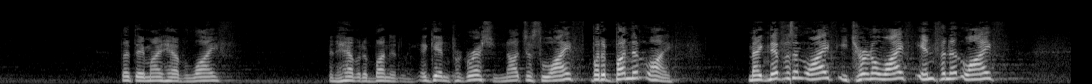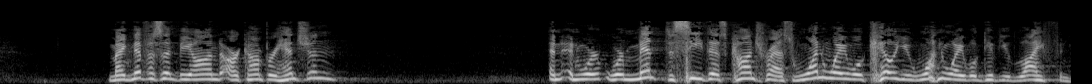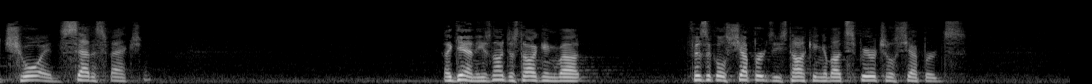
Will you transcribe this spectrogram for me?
that they might have life and have it abundantly. Again, progression, not just life, but abundant life. Magnificent life, eternal life, infinite life. Magnificent beyond our comprehension, and, and we're, we're meant to see this contrast. One way will kill you, one way will give you life and joy and satisfaction. Again, he's not just talking about physical shepherds, he's talking about spiritual shepherds.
